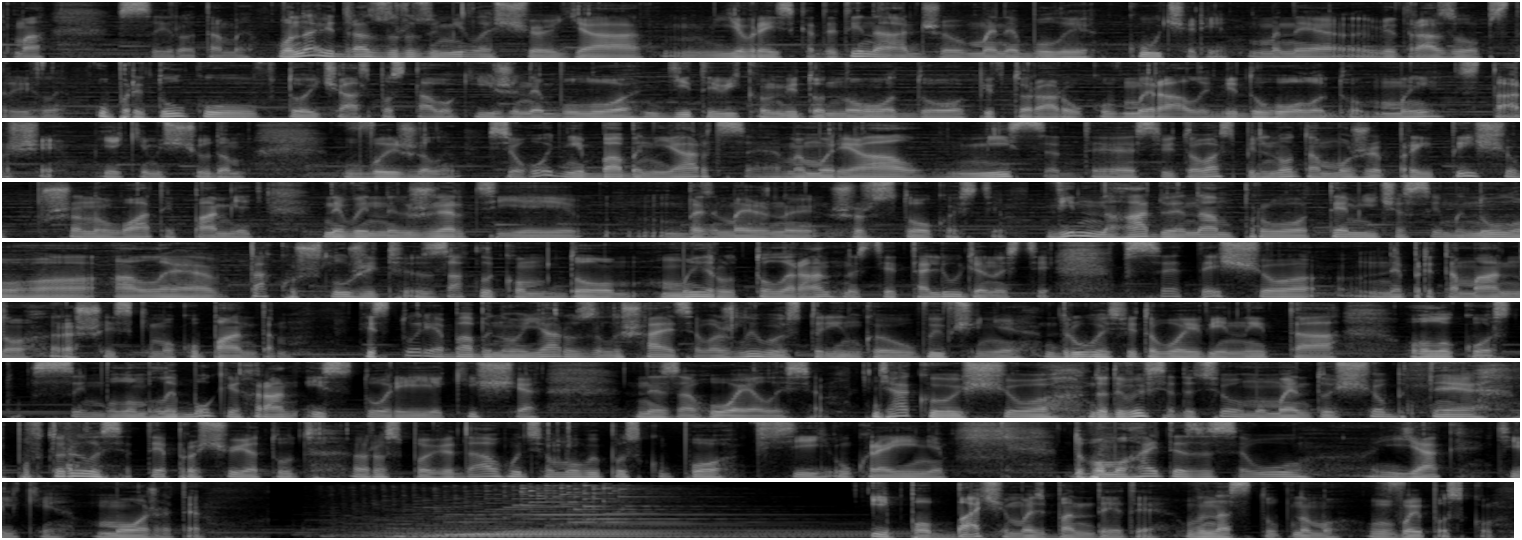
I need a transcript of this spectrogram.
сиротами. Вона відразу зрозуміла, що я єврейська дитина, адже в мене були кучері. Мене відразу обстригли. У притулку в той час поставок їжі не було. Діти віком від одного до півтора року вмирали від голоду. Ми старші якимсь чудом вижили. Сьогодні Бабин Яр це меморіал, місце, де світова спільнота може прийти, щоб вшанувати пам'ять невинних жертв цієї безмежної жорстокості. Він нагадує нам про темні часи минулого, але також служить закликом до миру, толерантності та людяності все те, що непритаманно рашистським окупантам. Історія Бабиного Яру залишається важливою сторінкою у вивченні Другої світової війни та Голокосту, символом глибоких ран історії, які ще не загоїлися. Дякую, що додивився до цього моменту, щоб не повторилося те, про що я тут розповідав у цьому випуску по всій Україні. Допомагайте ЗСУ як тільки можете. І побачимось, бандити, в наступному випуску.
